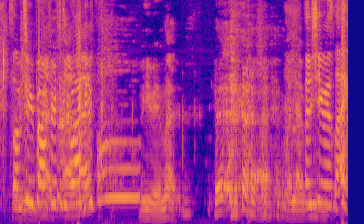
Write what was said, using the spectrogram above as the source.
Some two pound fifty wine." We even mad. And she was like,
